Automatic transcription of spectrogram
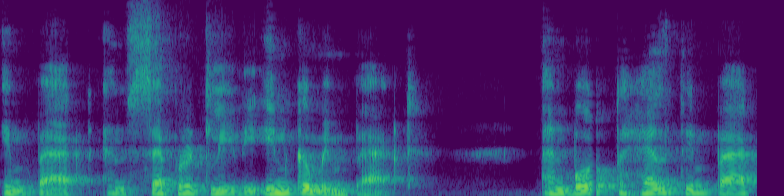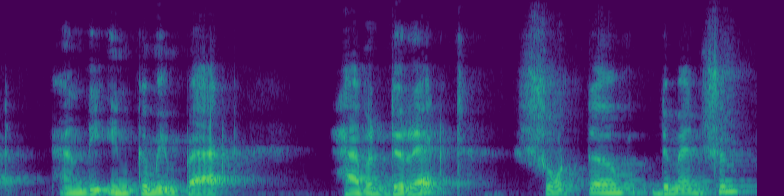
impact and separately the income impact. And both the health impact and the income impact have a direct short term dimension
